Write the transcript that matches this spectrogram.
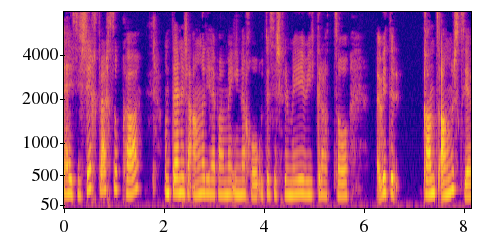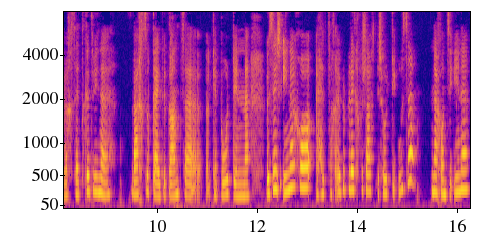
haben sie Schichtwechsel gehabt und dann ist eine andere Hebamme reingekommen und das ist für mich wie gerade so, wieder ganz anders gewesen. Einfach, es hat gerade wie einen Wechsel gegeben, der ganzen Geburt drinnen. Weil sie ist reingekommen, hat sich Überblick verschafft, ist heute raus, dann kommt sie rein.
